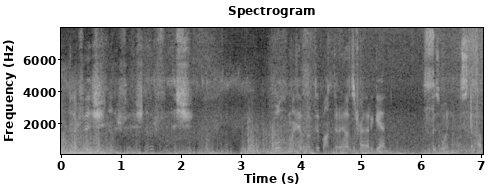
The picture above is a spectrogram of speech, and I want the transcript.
Another fish, another fish, another fish. Wolf might have hooked up on today. Let's try that again. If this wind would stop.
